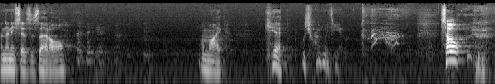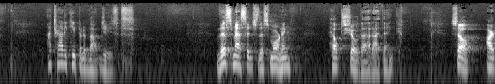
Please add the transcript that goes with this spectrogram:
And then he says, Is that all? I'm like, Kid, what's wrong with you? so I try to keep it about Jesus. This message this morning helps show that, I think. So, our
